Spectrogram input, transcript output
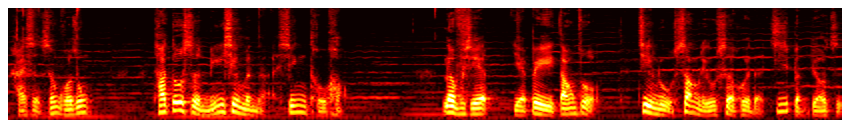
还是生活中，它都是明星们的心头好。乐福鞋也被当作进入上流社会的基本标志。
